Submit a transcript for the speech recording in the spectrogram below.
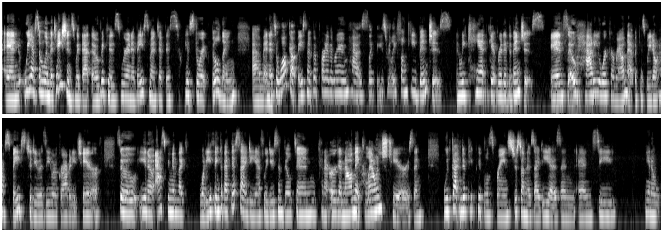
and we have some limitations with that though because we're in a basement of this historic building, um, and it's a walkout basement, but part of the room has like these really funky benches, and we can't get rid of the benches. And so, how do you work around that? Because we don't have space to do a zero gravity chair. So, you know, asking them, like, what do you think about this idea if we do some built-in kind of ergonomic lounge chairs? And we've gotten to pick people's brains just on those ideas and and see you know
